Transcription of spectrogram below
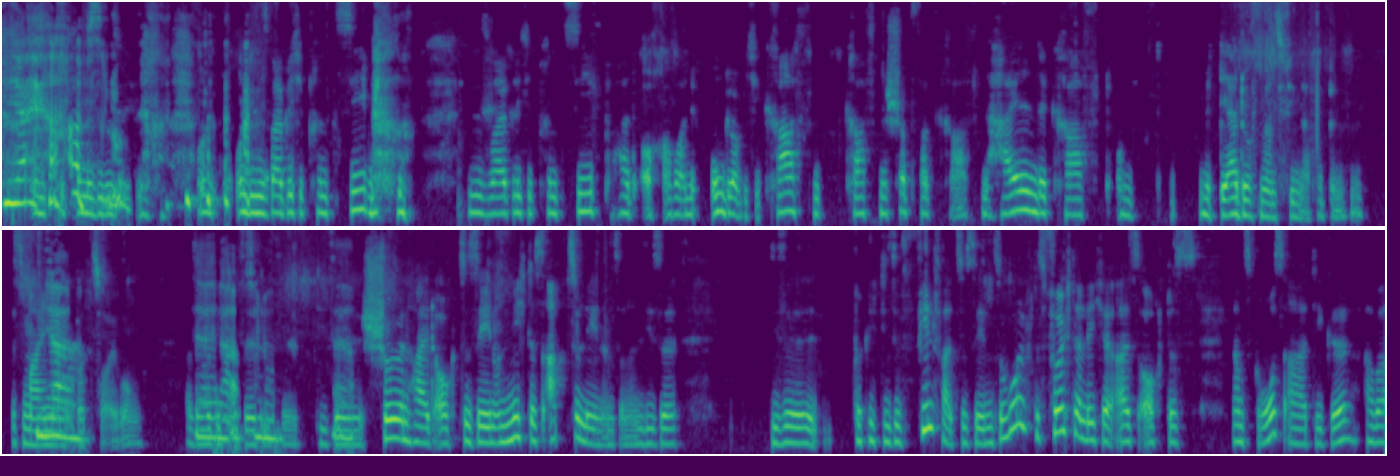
Ja, ja, dieses, und, und dieses weibliche Prinzip, dieses weibliche Prinzip hat auch aber eine unglaubliche Kraft, Kraft, eine Schöpferkraft, eine heilende Kraft und mit der dürfen wir uns viel mehr verbinden, ist meine ja. Überzeugung. Also ja, ja, diese, diese, diese Schönheit auch zu sehen und nicht das abzulehnen, sondern diese, diese, wirklich diese Vielfalt zu sehen, sowohl das Fürchterliche als auch das, ganz Großartige, aber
